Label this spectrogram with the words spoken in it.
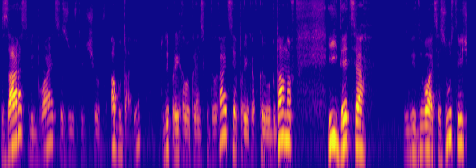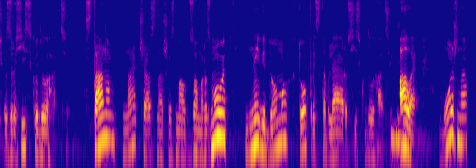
Зараз відбувається зустріч в Абу-Дабі. Туди приїхала українська делегація, приїхав Кирило Буданов, і йдеться відбувається зустріч з російською делегацією. Станом на час нашої з вами розмови невідомо хто представляє російську делегацію, але можна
